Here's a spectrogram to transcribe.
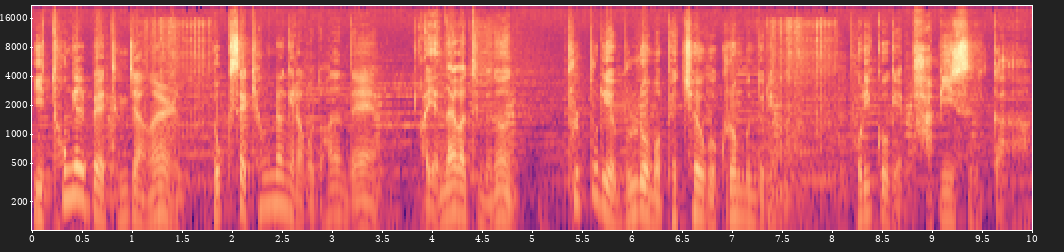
이 통일배 등장을 녹색 혁명이라고도 하는데 아, 옛날 같으면은 풀뿌리에 물로 뭐 배 채우고 그런 분들이 보릿고개 밥이 있으니까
